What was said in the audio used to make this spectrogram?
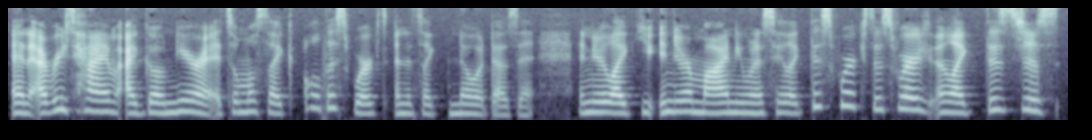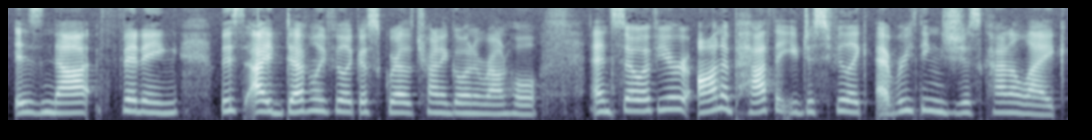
And every time I go near it, it's almost like, oh, this works. And it's like, no, it doesn't. And you're like, you, in your mind, you want to say, like, this works, this works. And like, this just is not fitting. This, I definitely feel like a square that's trying to go in a round hole. And so if you're on a path that you just feel like everything's just kind of like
